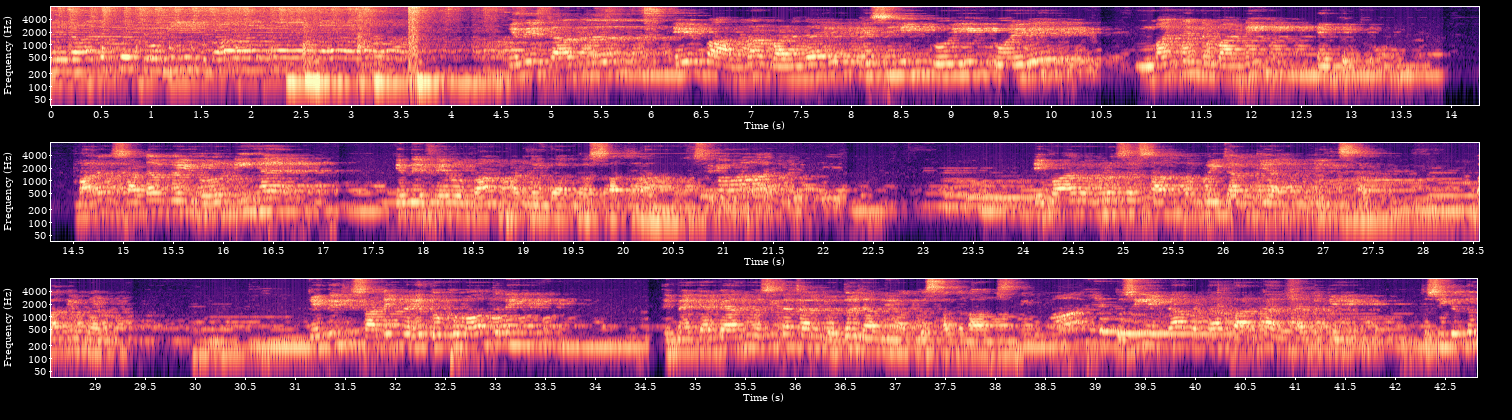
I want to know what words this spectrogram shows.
ਮੇਰਾ ਇੱਕ ਤੂੰ ਹੀ ਮਾਲਕਾ ਇਹਦੇ ਜਦ ਇਹ ਭਾਵਨਾ ਬਣ ਜਾਏ ਕਿਸੇ ਕੋਈ ਕੋਏ ਮਨ ਨਿਮਾਣੀ ਇੱਕ ਤੂੰ। ਮਹਾਰਾਜ, ਸਾਡਾ ਕੋਈ ਹੋਰ ਨਹੀਂ ਹੈ। ਕਿੰਨੇ ਫਿਰ ਉਹ ਬਾਂਹ ਫੜ ਲੈਂਦਾ, ਆਪਣਾ ਸਤਨਾਮ ਸ੍ਰੀ ਇੱਕ ਵਾਰ ਅੰਮ੍ਰਿਤਸਰ ਸਾਹਿਬ ਤੋਂ ਕੋਈ ਚੱਲ ਕੇ ਆਇਆ ਮਟੀਕ ਸਾਹਿਬ, ਬਾਕੀ ਬੜ ਕਹਿੰਦੇ ਜੀ, ਸਾਡੇ ਘਰੇ ਦੁੱਖ ਬਹੁਤ ਨੇ। ਤੇ ਮੈਂ ਕਿਹਾ ਪਿਆਰਿਓ ਅਸੀਂ ਤਾਂ ਚੱਲ ਉਧਰ ਜਾਂਦੇ ਹਾਂ ਕਿ ਸਤਨਾਮ ਸ੍ਰੀ ਤੁਸੀਂ ਏਡਾ ਵੱਡਾ ਘਰ ਘਰ ਛੱਡ ਕੇ ਤੁਸੀਂ ਕਿੱਧਰ?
